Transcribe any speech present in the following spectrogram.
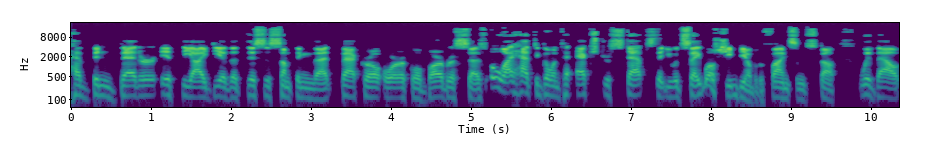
have been better if the idea that this is something that Batgirl Oracle Barbara says, oh, I had to go into extra steps that you would say, well, she'd be able to find some stuff without,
